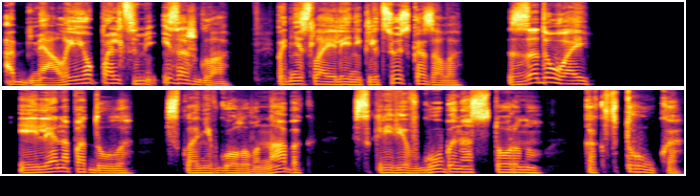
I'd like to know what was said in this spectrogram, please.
обмяла ее пальцами и зажгла. Поднесла Елене к лицу и сказала «Задувай». И Елена подула, склонив голову на бок, скривив губы на сторону, как втрука,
